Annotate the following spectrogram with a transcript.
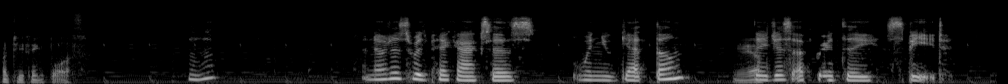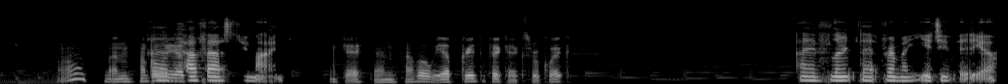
What do you think, boss? Mm-hmm. I noticed with pickaxes, when you get them, Yeah. they just upgrade the speed Well, then how about we up- how fast you mine. Okay, then how about we upgrade the pickaxe real quick? I've learned that from a YouTube video.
